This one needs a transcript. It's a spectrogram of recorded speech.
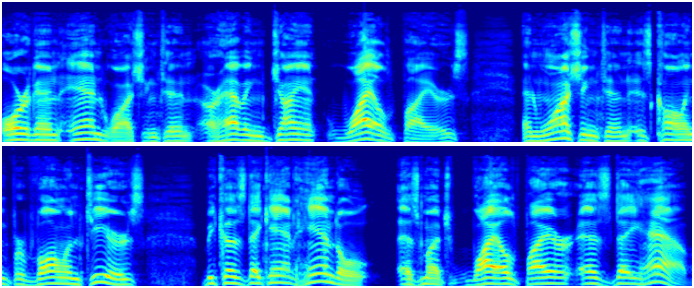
Oregon and Washington are having giant wildfires, and Washington is calling for volunteers because they can't handle as much wildfire as they have.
